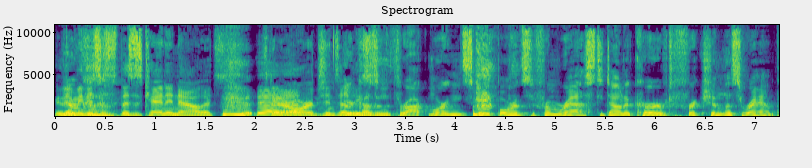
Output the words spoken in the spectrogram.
I mean, this is this is canon now. Let's, let's get our yeah. origins at Your least. cousin Throckmorton skateboards from Rest down a curved, frictionless ramp.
